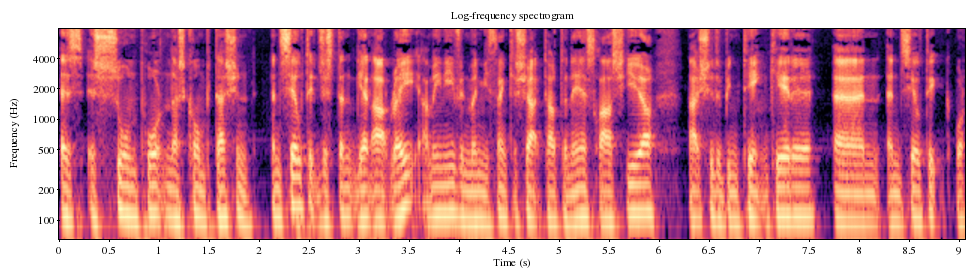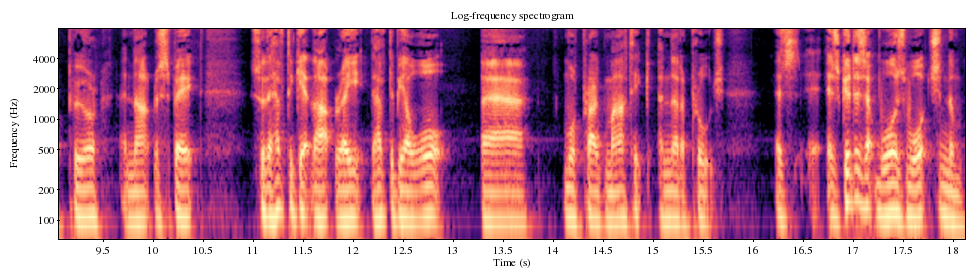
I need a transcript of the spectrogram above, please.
is is so important this competition, and Celtic just didn't get that right. I mean, even when you think of Shakhtar Donetsk last year, that should have been taken care of, and and Celtic were poor in that respect. So they have to get that right. They have to be a lot uh, more pragmatic in their approach. As as good as it was watching them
